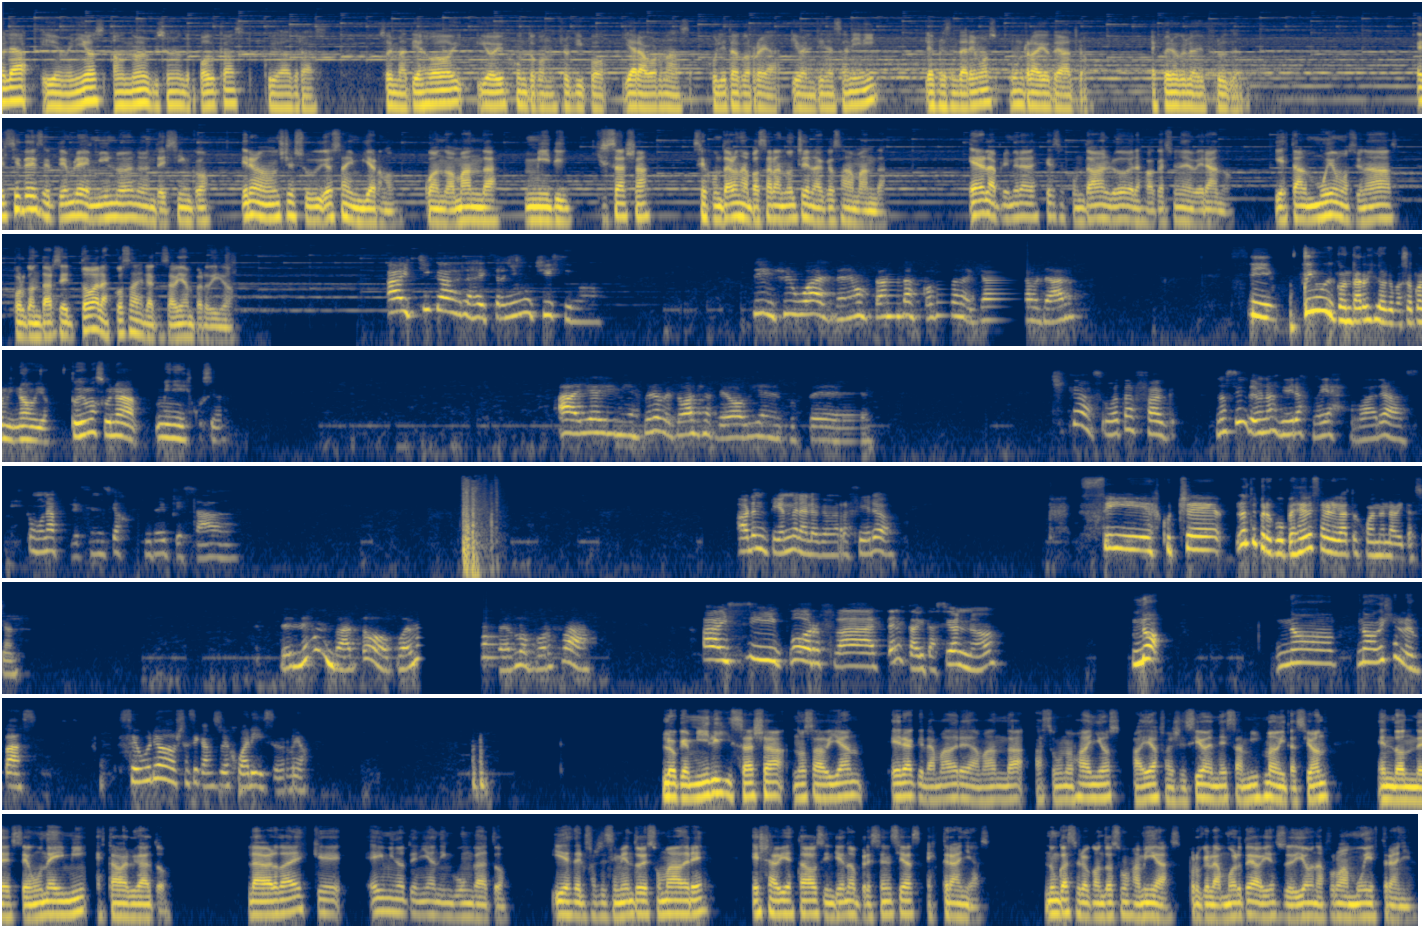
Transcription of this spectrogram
Hola y bienvenidos a un nuevo episodio de nuestro podcast Cuidado Atrás. Soy Matías Godoy y hoy junto con nuestro equipo Yara Bornaz, Julieta Correa y Valentina Zanini les presentaremos un radioteatro. Espero que lo disfruten. El 7 de septiembre de 1995 era una noche lluviosa de invierno, cuando Amanda, Miri y Sasha se juntaron a pasar la noche en la casa de Amanda. Era la primera vez que se juntaban luego de las vacaciones de verano, y estaban muy emocionadas por contarse todas las cosas de las que se habían perdido. Ay, chicas, las extrañé muchísimo. Sí, yo igual, tenemos tantas cosas de qué hablar. Sí, tengo que contarles lo que pasó con mi novio. Tuvimos una mini discusión. Ay, Amy, espero que todo haya quedado bien entre ustedes. Chicas, what the fuck. ¿No sienten unas vibras medias raras? Como una presencia oscura y pesada. ¿Ahora entienden a lo que me refiero? Sí, escuché. No te preocupes, debe ser el gato jugando en la habitación. ¿Tenés un gato? ¿Podemos verlo, porfa? Ay, sí, porfa. Está en esta habitación, ¿no? No. No, no, déjenlo en paz. Seguro ya se cansó de jugar y se durmió. Lo que Millie y Sasha no sabían era que la madre de Amanda hace unos años había fallecido en esa misma habitación en donde, según Amy, estaba el gato. La verdad es que Amy no tenía ningún gato, y desde el fallecimiento de su madre, ella había estado sintiendo presencias extrañas. Nunca se lo contó a sus amigas, porque la muerte había sucedido de una forma muy extraña.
